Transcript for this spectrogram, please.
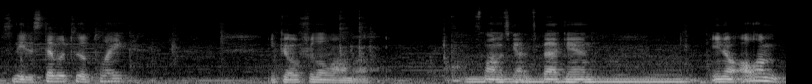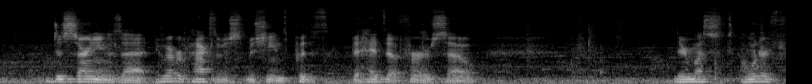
Just need to step up to the plate and go for the llama. This llama's got its back end. You know, all I'm discerning is that whoever packs the mach- machines puts the heads up first, so there must. I wonder if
